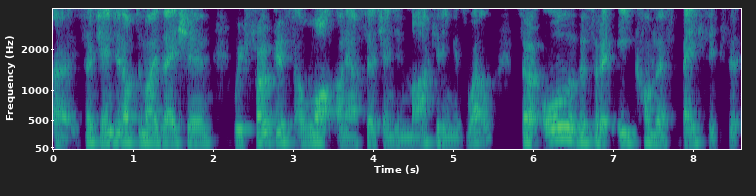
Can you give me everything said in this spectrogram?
uh, search engine optimization. We've focused a lot on our search engine marketing as well. So all of the sort of e-commerce basics are,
